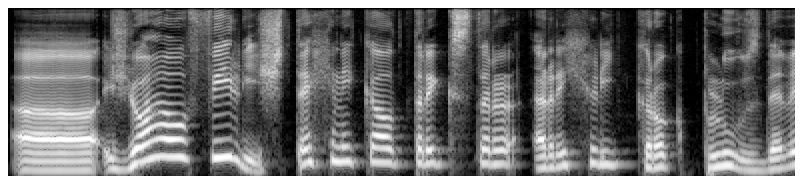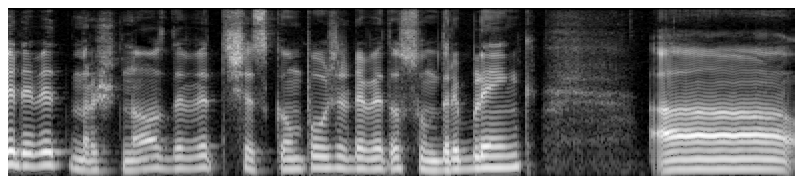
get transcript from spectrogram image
Uh, Joao Filiš, Technical Trickster, rychlý krok plus, 9-9 mrštnost, 9-6 composure, 9-8 dribbling, uh,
